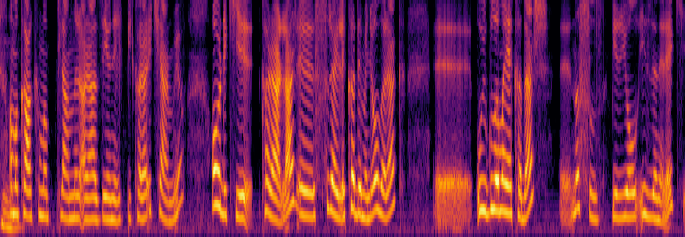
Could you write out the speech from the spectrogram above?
Hmm. Ama kalkınma planları araziye yönelik bir karar içermiyor. Oradaki kararlar sırayla kademeli olarak uygulamaya kadar nasıl bir yol izlenerek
